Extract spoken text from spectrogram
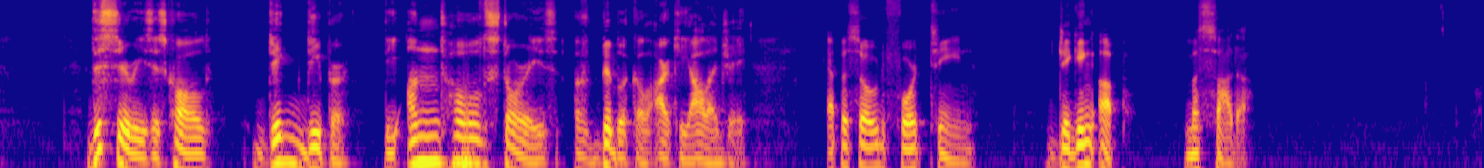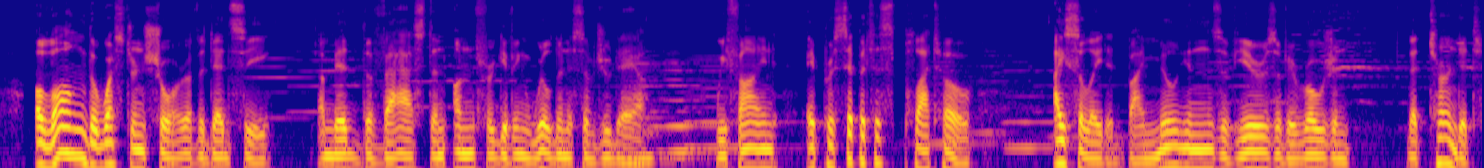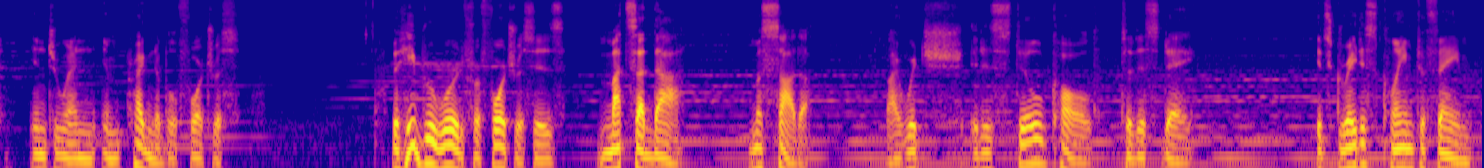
This series is called Dig Deeper The Untold Stories of Biblical Archaeology. Episode 14 Digging Up Masada. Along the western shore of the Dead Sea, amid the vast and unforgiving wilderness of Judea, we find a precipitous plateau, isolated by millions of years of erosion that turned it into an impregnable fortress. The Hebrew word for fortress is Matzadah, Masada, by which it is still called to this day. Its greatest claim to fame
